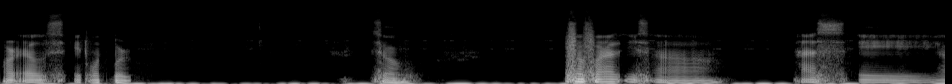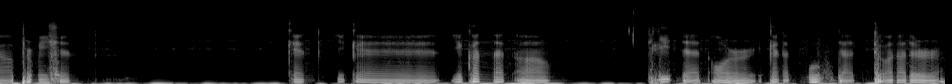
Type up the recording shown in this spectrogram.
or else it won't work. So, if a file is uh, has a uh, permission. Can you can you cannot um, delete that or you cannot move that to another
